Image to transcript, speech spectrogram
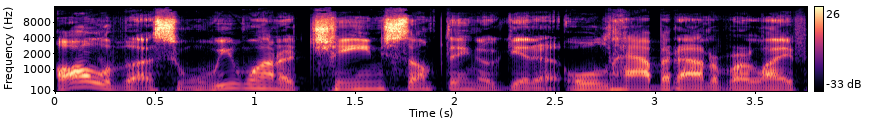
All of us, when we want to change something or get an old habit out of our life,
